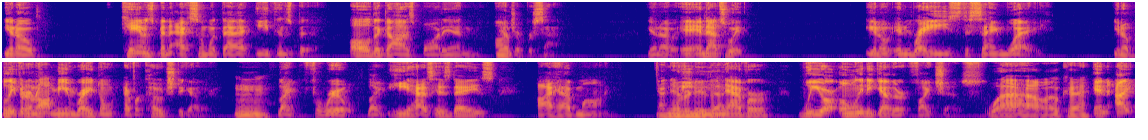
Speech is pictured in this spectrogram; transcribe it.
You know, Cam's been excellent with that. Ethan's been all the guys bought in hundred percent. You know, and, and that's what you know. And Ray's the same way. You know, believe it or not, me and Ray don't ever coach together. Mm, Like for real. Like he has his days, I have mine. I never we knew that. Never. We are only together at fight shows. wow. Okay. And I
